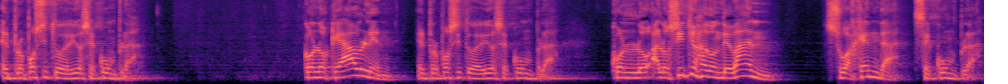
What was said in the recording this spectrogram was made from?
el propósito de Dios se cumpla. Con lo que hablen el propósito de Dios se cumpla. A los sitios a donde van su agenda se cumpla.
